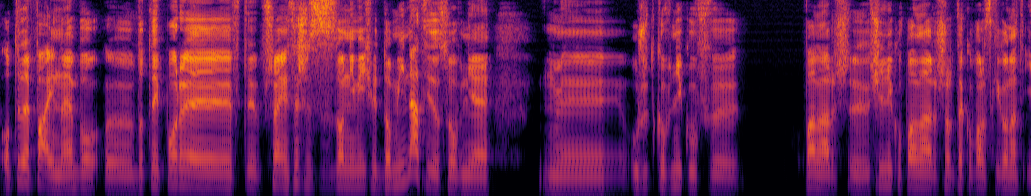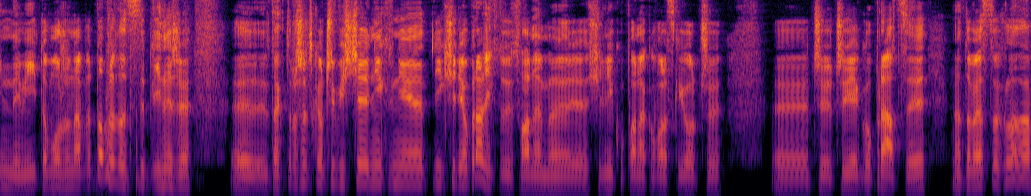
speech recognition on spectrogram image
o tyle fajne, bo yy, do tej pory, w tym, przynajmniej w zeszłym sezonie mieliśmy dominację dosłownie yy, użytkowników yy, pana, silników pana Ryszarda Kowalskiego nad innymi, to może nawet dobrze dla dyscypliny, że yy, tak troszeczkę oczywiście nikt, nie, nikt się nie obrazi, kto jest fanem yy, silniku pana Kowalskiego, czy, czy, czy jego pracy. Natomiast to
